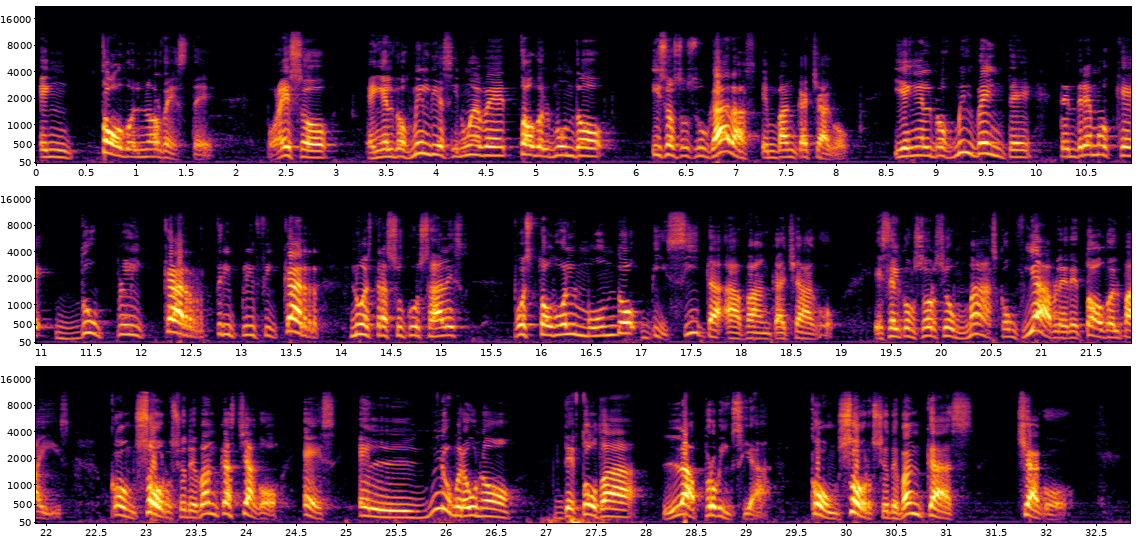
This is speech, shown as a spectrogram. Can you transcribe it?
en todo el nordeste. Por eso, en el 2019 todo el mundo hizo sus jugadas en Banca Chago. Y en el 2020 tendremos que duplicar, triplificar nuestras sucursales, pues todo el mundo visita a Banca Chago. Es el consorcio más confiable de todo el país. Consorcio de Bancas Chago es el número uno de toda la provincia. Consorcio de Bancas Chago.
